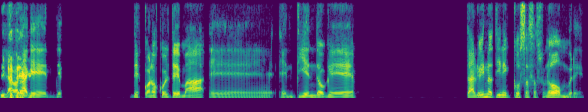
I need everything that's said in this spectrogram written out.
Y la verdad que, desconozco el tema, eh, entiendo que tal vez no tiene cosas a su nombre.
